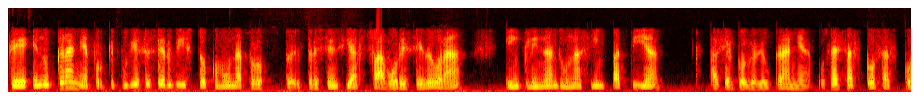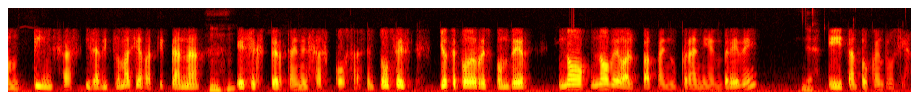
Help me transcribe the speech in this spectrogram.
Que en Ucrania, porque pudiese ser visto como una pro- pre- presencia favorecedora, inclinando una simpatía hacia el pueblo de Ucrania. O sea, esas cosas con pinzas, y la diplomacia vaticana es experta en esas cosas. Entonces, yo te puedo responder no, no veo al Papa en Ucrania en breve y tampoco en Rusia.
